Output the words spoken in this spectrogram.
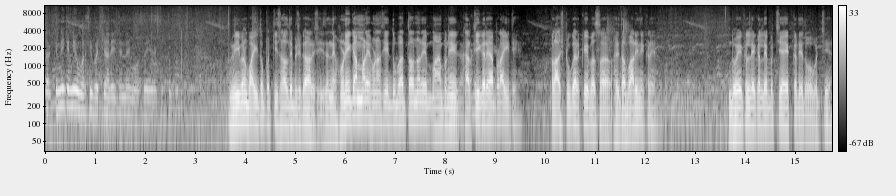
ਸਰ ਕਿੰਨੀ ਕਿੰਨੀ ਉਮਰ ਸੀ ਬੱਚਿਆਂ ਦੀ ਜਿਨ੍ਹਾਂ ਦੀ ਮੌਤ ਹੋਈ ਹੈ? ਕਿੱਥੋਂ ਤਕਰੀਬਨ 22 ਤੋਂ 25 ਸਾਲ ਦੇ ਵਿਚਕਾਰ ਸੀ ਜਿੰਨੇ ਹੁਣੇ ਕੰਮ ਵਾਲੇ ਹੋਣਾ ਸੀ ਇਸ ਤੋਂ ਬਾਅਦ ਤਾਂ ਉਹਨਾਂ ਦੇ ਮਾਂ ਪਿਓ ਨੇ ਖਰਚੀ ਕਰਿਆ ਪੜ੍ਹਾਈ ਤੇ। ਪਲੱਸ 2 ਕਰਕੇ ਬਸ ਹਜੇ ਤਾਂ ਬਾਹਰ ਹੀ ਨਿਕਲਿਆ ਦੋਏ ਇਕੱਲੇ ਇਕੱਲੇ ਬੱਚੇ ਆ ਇੱਕ ਦੇ ਦੋ ਬੱਚੇ ਆ।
